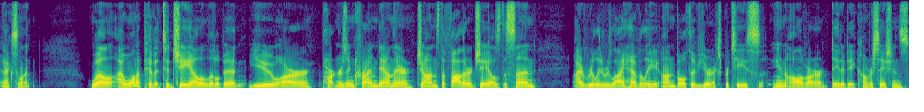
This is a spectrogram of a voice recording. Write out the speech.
Excellent. Well, I want to pivot to JL a little bit. You are partners in crime down there. John's the father, JL's the son. I really rely heavily on both of your expertise in all of our day to day conversations.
